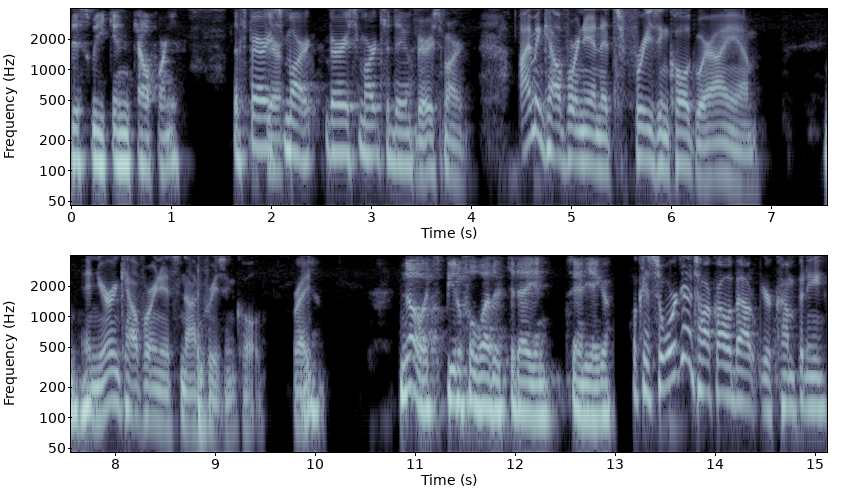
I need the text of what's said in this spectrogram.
this week in California. That's very sure. smart. Very smart to do. Very smart. I'm in California and it's freezing cold where I am. Mm-hmm. And you're in California, it's not freezing cold, right? Yeah. No, it's beautiful weather today in San Diego. Okay, so we're going to talk all about your company,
